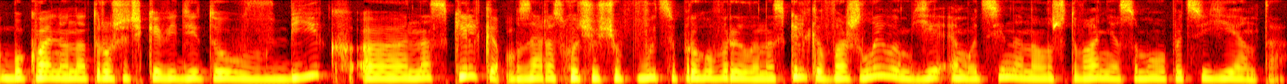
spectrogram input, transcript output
буквально на трошечки відійду в бік. Е, наскільки зараз хочу, щоб ви це проговорили, наскільки важливим є емоційне налаштування самого пацієнта?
